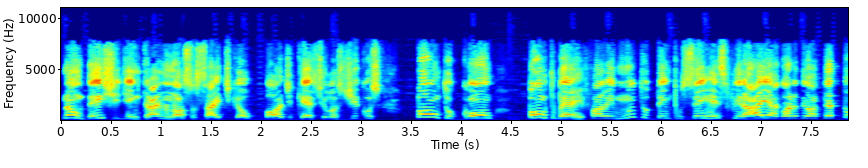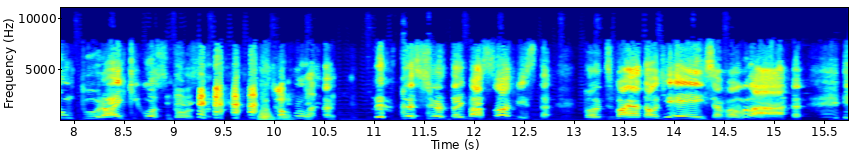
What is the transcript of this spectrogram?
não deixe de entrar no nosso site que é o podcastlosticos.com.br. Falei muito tempo sem respirar e agora deu até tontura. Ai que gostoso. Vamos lá. Chuta, embaçou a vista. Vamos desmaiar da audiência, vamos lá. E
